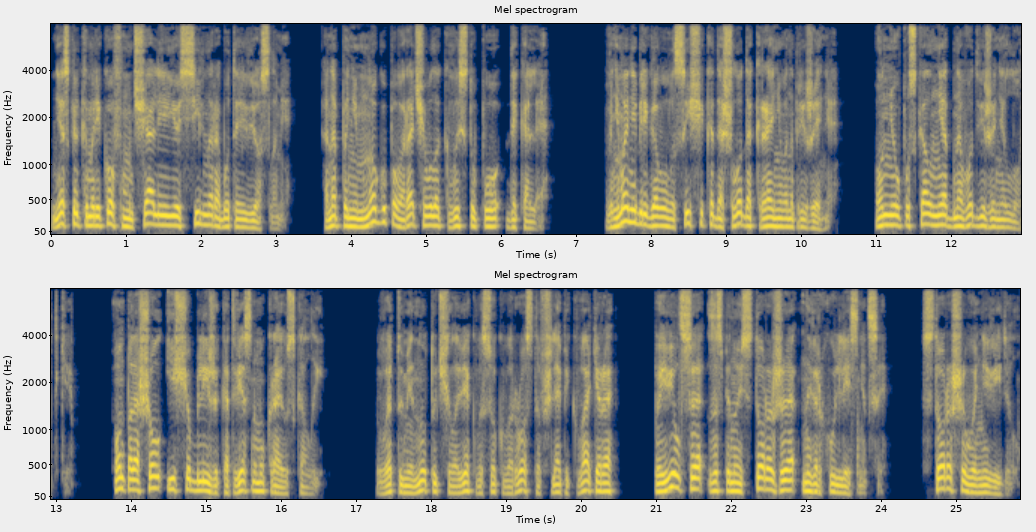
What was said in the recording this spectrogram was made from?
Несколько моряков мчали ее, сильно работая веслами она понемногу поворачивала к выступу Декале. Внимание берегового сыщика дошло до крайнего напряжения. Он не упускал ни одного движения лодки. Он подошел еще ближе к отвесному краю скалы. В эту минуту человек высокого роста в шляпе квакера появился за спиной сторожа наверху лестницы. Сторож его не видел.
